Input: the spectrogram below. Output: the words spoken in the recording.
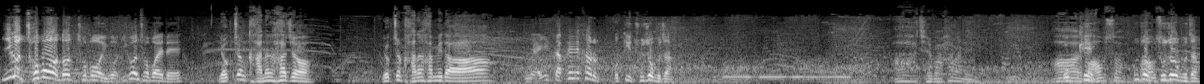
이거 접어, 너 접어, 이거. 이건 접어야 돼. 역전 가능하죠 역전 가능합니다 야, 일단 페카로 어떻게 조져보자. 제발 하나님. 아, 오케이. 마우스. 조져, 마우스, 조져보자.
